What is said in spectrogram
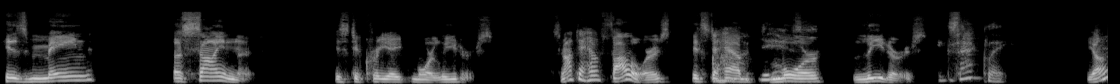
his main assignment is to create more leaders. It's not to have followers, it's to Ah, have yes. more leaders. exactly. Yeah.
